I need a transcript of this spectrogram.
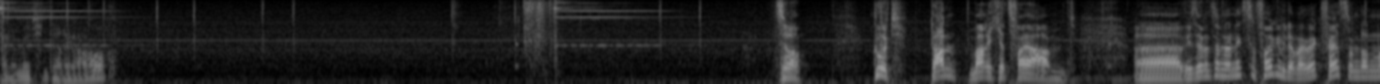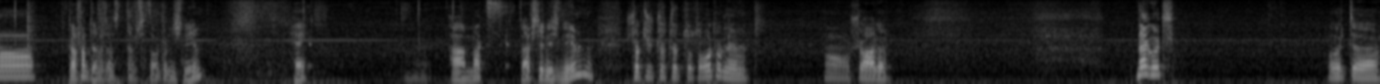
Eine mit Hinterräder auch. So, gut. Dann mache ich jetzt Feierabend. Äh, wir sehen uns in der nächsten Folge wieder bei Wreckfest und dann... Äh, darf, darf, das, darf ich das Auto nicht nehmen? Hä? Ah, Max, darf ich den nicht nehmen? Ich dachte, ich dürfte das Auto nehmen. Oh, schade. Na gut. Und, äh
